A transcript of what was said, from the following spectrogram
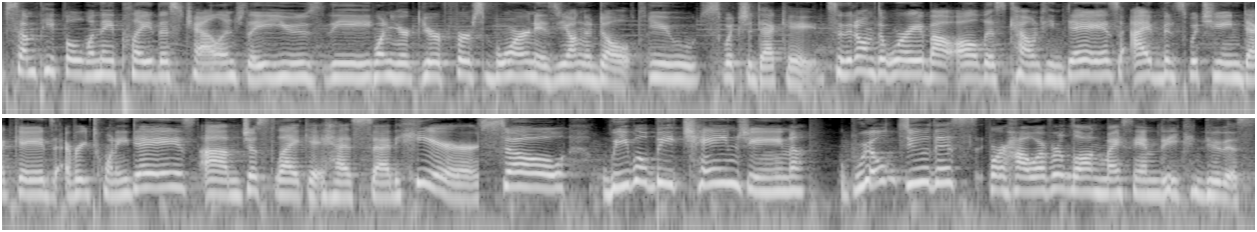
some people when they play this challenge, they use the when your your firstborn is young adult, you switch a decade, so they don't have to worry about all this counting days. I've been switching decades every 20 days, um, just like it has said here. So we will be changing We'll do this for however long my sanity can do this,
